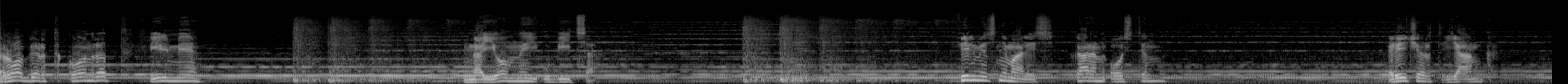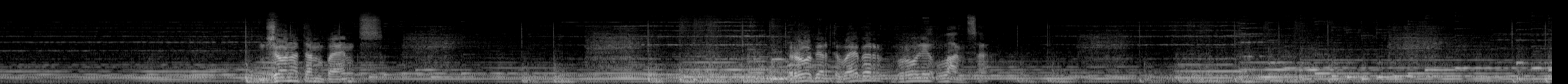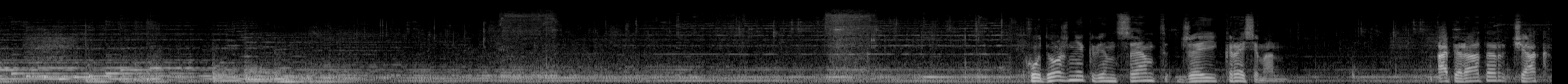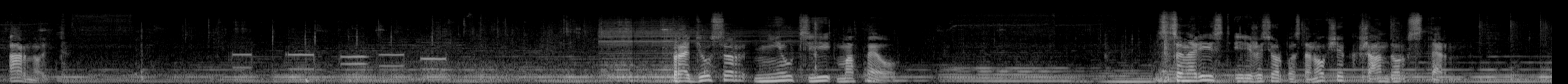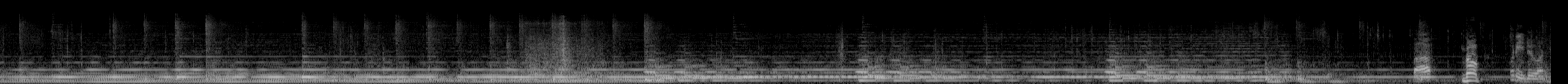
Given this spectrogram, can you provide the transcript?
Роберт Конрад в фильме «Наемный убийца». В фильме снимались Карен Остин, Ричард Янг, Джонатан Бэнкс, Роберт Вебер в роли Ланса. Художник Винсент Джей Крессиман. Оператор Чак Арнольд. Продюсер Нил Ти Мафео. Сценарист и режиссер-постановщик Шандор Стерн.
